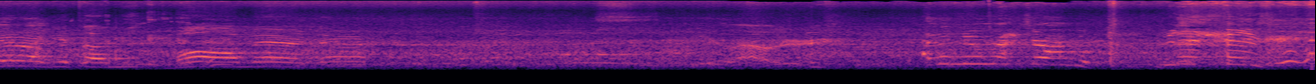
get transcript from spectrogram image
Can I get that meatball marinara? Be louder. I'm a new restaurant. Please.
